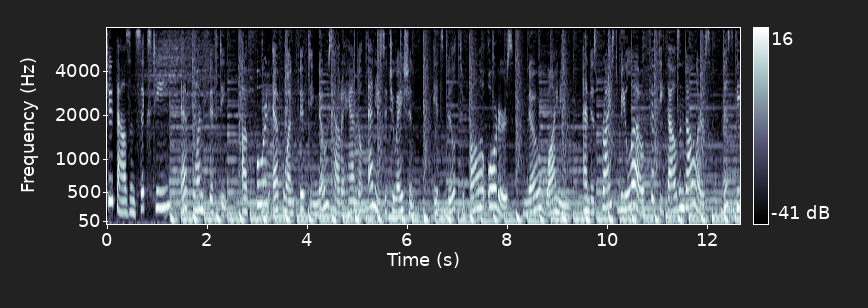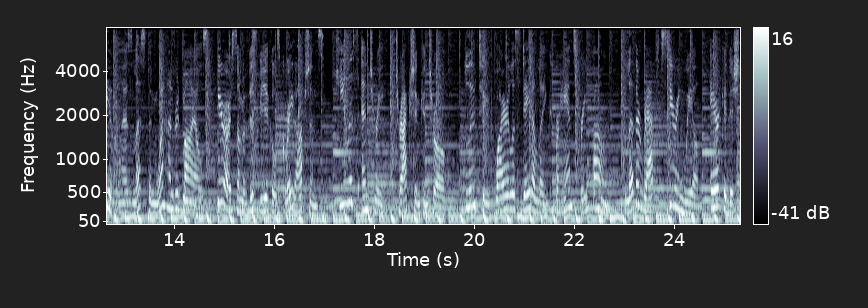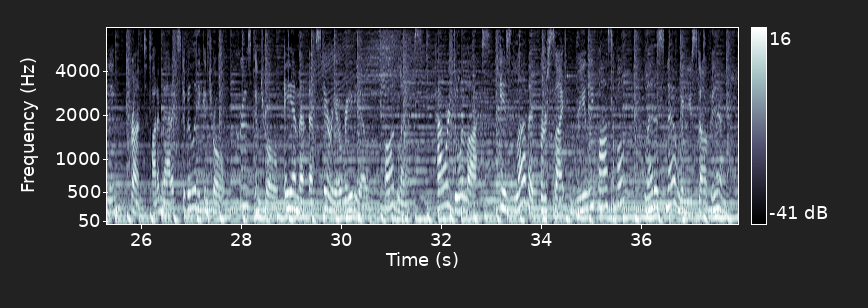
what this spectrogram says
2016 F-150. A Ford F-150 knows how to handle any situation. It's built to follow orders, no whining, and is priced below $50,000. This vehicle has less than 100 miles. Here are some of this vehicle's great options. Keyless entry, traction control, Bluetooth wireless data link for hands-free phone, leather-wrapped steering wheel, air conditioning, front, automatic stability control, cruise AM FM stereo radio, fog lamps, power door locks. Is love at first sight really possible? Let us know when you stop in.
